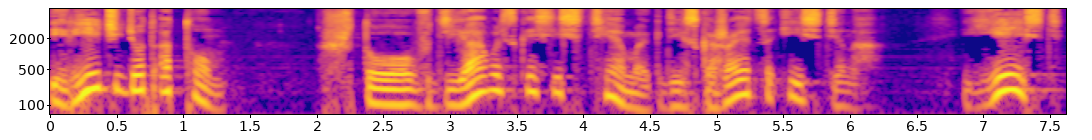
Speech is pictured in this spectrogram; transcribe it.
И речь идет о том, что в дьявольской системе, где искажается истина, есть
